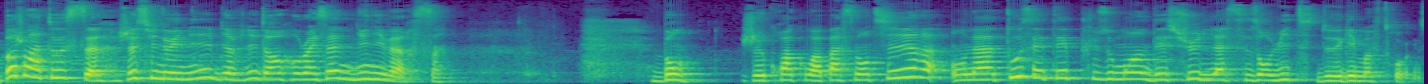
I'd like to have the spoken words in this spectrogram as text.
Bonjour à tous, je suis Noémie, bienvenue dans Horizon Universe. Bon, je crois qu'on va pas se mentir, on a tous été plus ou moins déçus de la saison 8 de Game of Thrones.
